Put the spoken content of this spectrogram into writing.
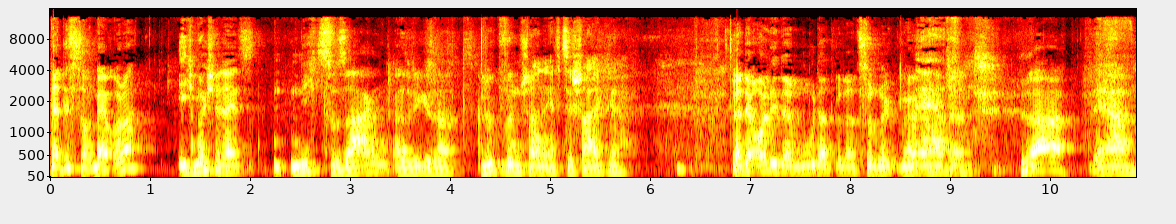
Das ist so, ne, oder? Ich möchte da jetzt nichts zu sagen. Also wie gesagt, Glückwünsche an FC Schalke. Ja, der Olli, der rudert wieder zurück, ne? Ja. Ja. Der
